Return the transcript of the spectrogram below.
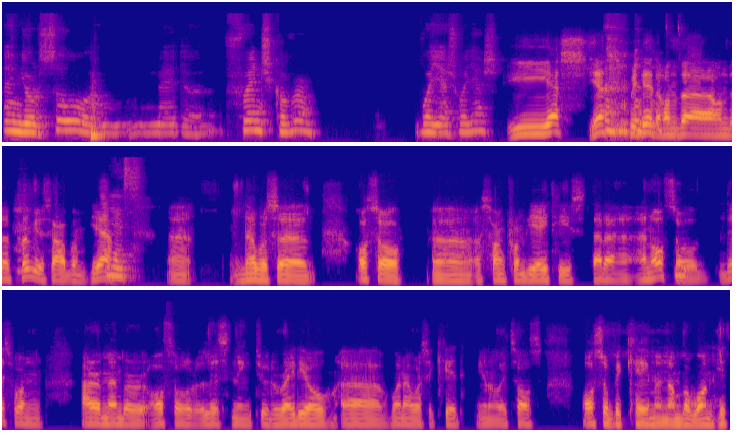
And you also um, made a French cover, Voyage, Voyage. yes yes we did on the on the previous album yeah Yes. uh, that was uh, also uh, a song from the 80s that uh, and Mm. also this one I remember also listening to the radio uh, when I was a kid you know it's also also became a number one hit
